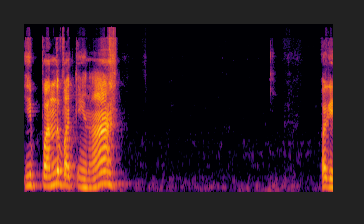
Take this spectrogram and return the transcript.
இப்போ வந்து பார்த்தீங்கன்னா ஓகே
